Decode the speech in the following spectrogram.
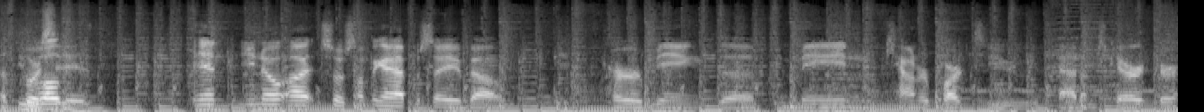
Of course Well- it is. And you know, uh, so something I have to say about her being the main counterpart to Adam's character,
